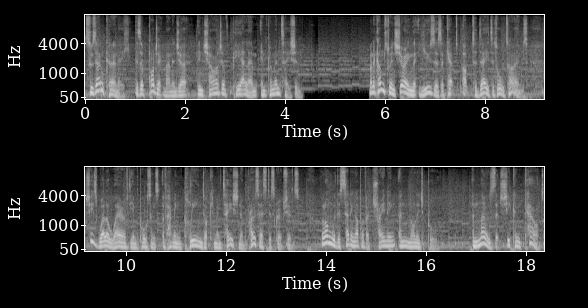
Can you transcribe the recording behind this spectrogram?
Suzanne Koenig is a project manager in charge of PLM implementation. When it comes to ensuring that users are kept up to date at all times, she's well aware of the importance of having clean documentation and process descriptions, along with the setting up of a training and knowledge pool, and knows that she can count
